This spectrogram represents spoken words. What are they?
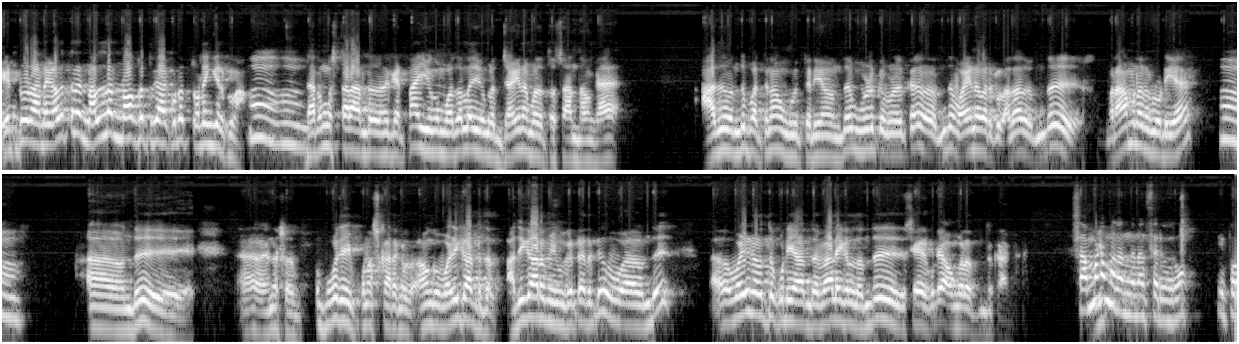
எட்நூறு ஆண்டு காலத்துல நல்ல நோக்கத்துக்காக கூட தொடங்கியிருக்கலாம். ம் ம். தர்மஸ்தலான்றது கேட்டா இவங்க முதல்ல இவங்க ஜைன மதத்தை சார்ந்தவங்க. அது வந்து பார்த்தீங்கன்னா உங்களுக்கு தெரியும் வந்து முழுக்க முழுக்க வந்து வைணவர்கள் அதாவது வந்து பிராமணர்களுடைய வந்து என்ன சொல் பூஜை புனஸ்காரங்கள் அவங்க வழிகாட்டுதல் அதிகாரம் இவங்க கிட்ட இருக்கு வந்து ஆஹ், வழி நடத்தக்கூடிய அந்த வேலைகள் வந்து செய்யக்கூடிய அவங்க இருந்திருக்காங்க சமண மதம் தானே சார் வரும்? இப்போ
